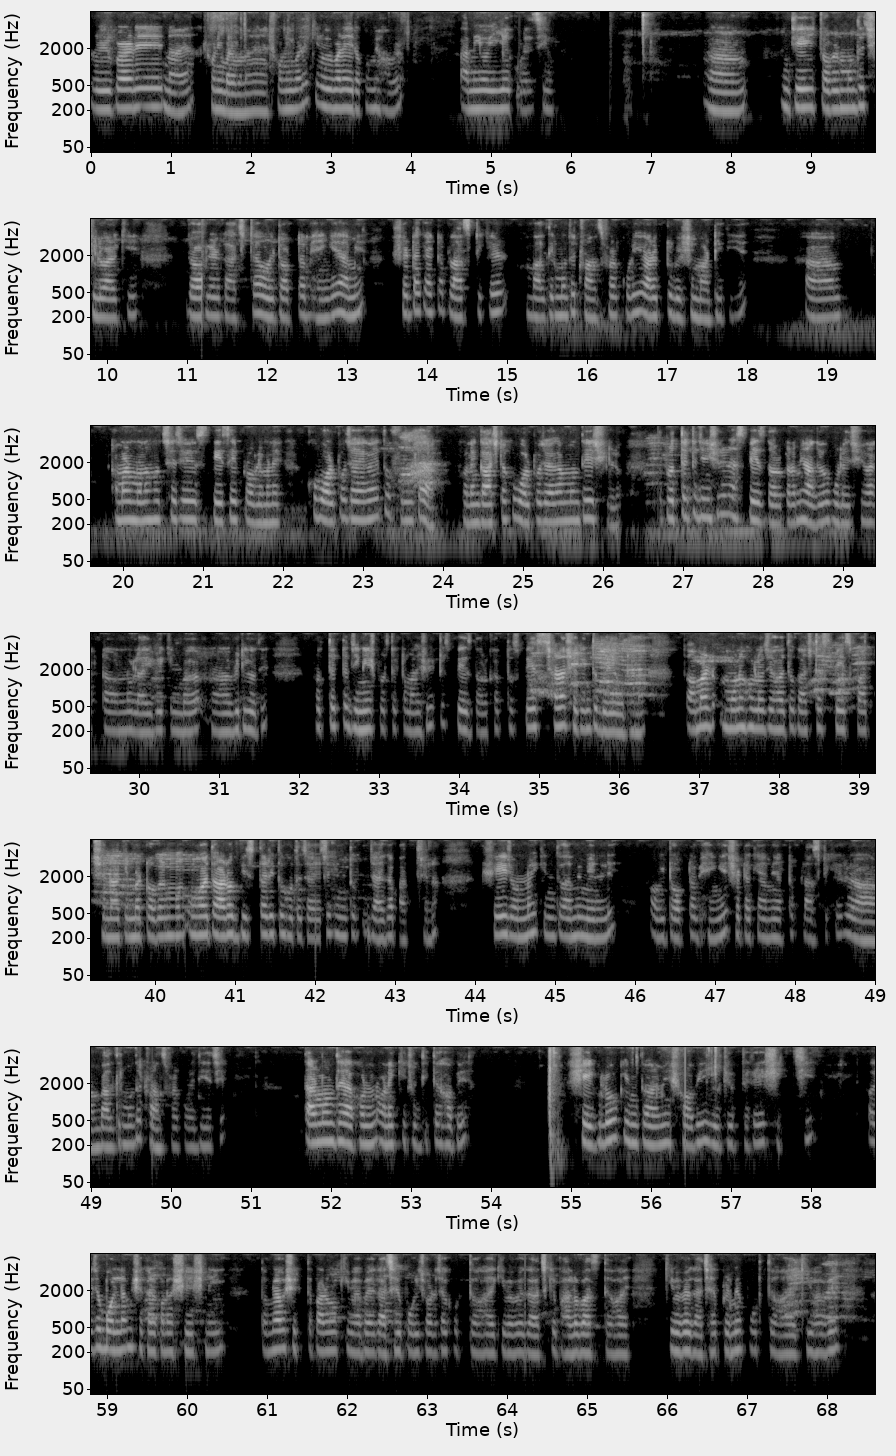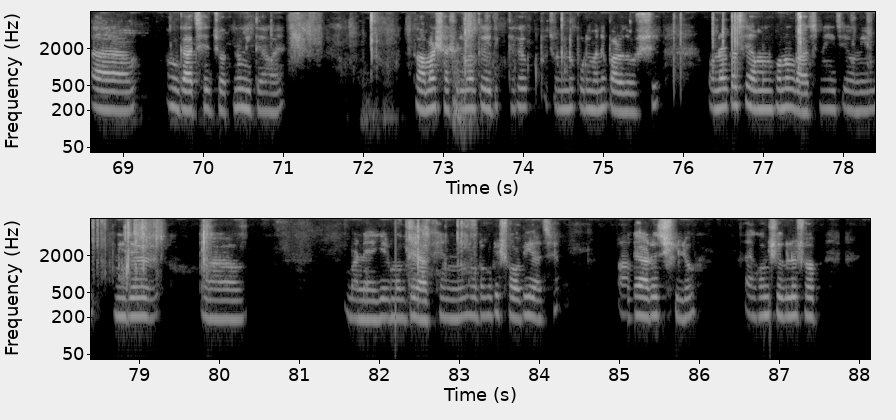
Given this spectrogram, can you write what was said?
রবিবারে না শনিবারে মনে হয় হ্যাঁ, শনিবারে কি রবিবারে এরকমই হবে। আমি ওই ইয়ে করেছি। যেই টবের মধ্যে ছিল আর কি জবা গাছটা ওই টবটা ভেঙে আমি সেটাকে একটা প্লাস্টিকের বালতির মধ্যে ট্রান্সফার করি আর একটু বেশি মাটি দিয়ে। আমার মনে হচ্ছে যে স্পেসের প্রবলেম মানে খুব অল্প জায়গায় তো ফুলটা মানে গাছটা খুব অল্প জায়গার মধ্যেই ছিল। তো প্রত্যেকটা জিনিসেরই না স্পেস দরকার। আমি আগেও বলেছি একটা অন্য লাইভে কিংবা ভিডিওতে প্রত্যেকটা জিনিস, প্রত্যেকটা মানুষের একটু স্পেস দরকার। তো স্পেস ছাড়া সে কিন্তু বেড়ে ওঠে না। তো আমার মনে হলো যে হয়তো গাছটা স্পেস পাচ্ছে না কিংবা টবের হয়তো আরও বিস্তারিত হতে চাইছে কিন্তু জায়গা পাচ্ছে না। সেই জন্যই কিন্তু আমি মেনলি ওই টবটা ভেঙে সেটাকে আমি একটা প্লাস্টিকের বালতির মধ্যে ট্রান্সফার করে দিয়েছি। তার মধ্যে এখন অনেক কিছু দিতে হবে। সেগুলোও কিন্তু আমি সবই ইউটিউব থেকেই শিখছি। ওই যে বললাম, শেখার কোনো শেষ নেই। তোমরাও শিখতে পারো কীভাবে গাছের পরিচর্যা করতে হয়, কীভাবে গাছকে ভালোবাসতে হয়, কীভাবে গাছের প্রেমে পড়তে হয়, কীভাবে গাছের যত্ন নিতে হয়। তো আমার শাশুড়ি মা তো এদিক থেকে প্রচণ্ড পরিমাণে পারদর্শী। ওনার কাছে এমন কোনো গাছ নেই যে উনি নিজের মানে ইয়ের মধ্যে রাখেননি। মোটামুটি সবই আছে। আগে আরও ছিল। এখন সেগুলো সব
